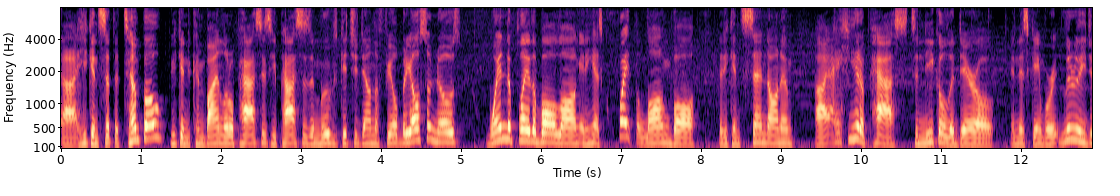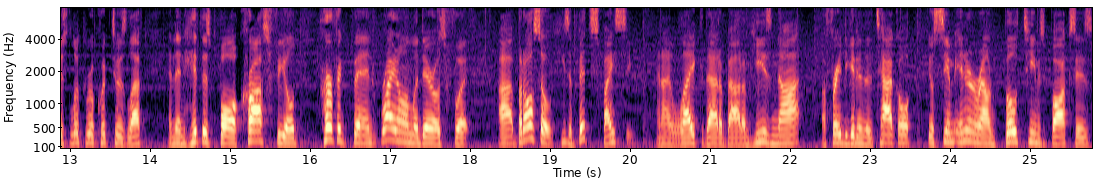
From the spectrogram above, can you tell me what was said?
Uh, he can set the tempo, he can combine little passes, he passes and moves, get you down the field, but he also knows when to play the ball long, and he has quite the long ball that he can send on him. Uh, he hit a pass to Nico Lodeiro in this game where it literally just looked real quick to his left and then hit this ball cross field, perfect bend right on Lodeiro's foot. Uh, but also, he's a bit spicy, and I like that about him. He's not afraid to get into the tackle. You'll see him in and around both teams' boxes.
